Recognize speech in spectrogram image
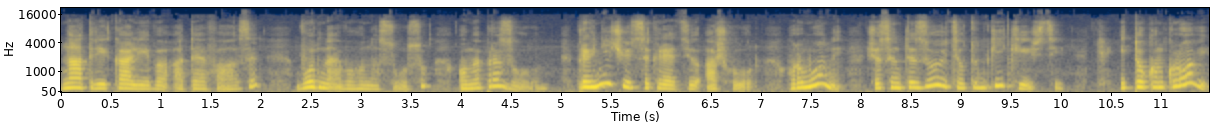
натрій калієвої АТФази, водневого насосу омепразолом. Пригнічують секрецію H-хлор гормони, що синтезуються у тонкій кишці, і током крові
